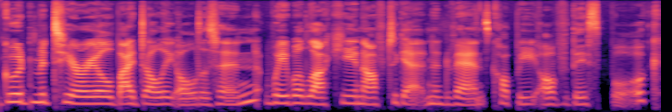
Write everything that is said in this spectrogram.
Good Material by Dolly Alderton. We were lucky enough to get an advance copy of this book.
